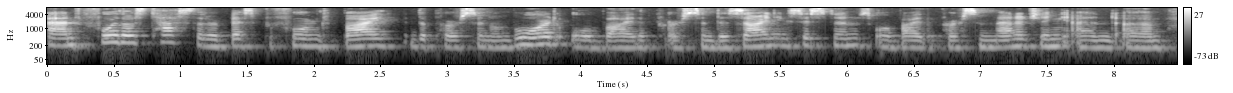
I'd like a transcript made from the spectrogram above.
And for those tasks that are best performed by the person on board or by the person designing systems or by the person managing and um,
